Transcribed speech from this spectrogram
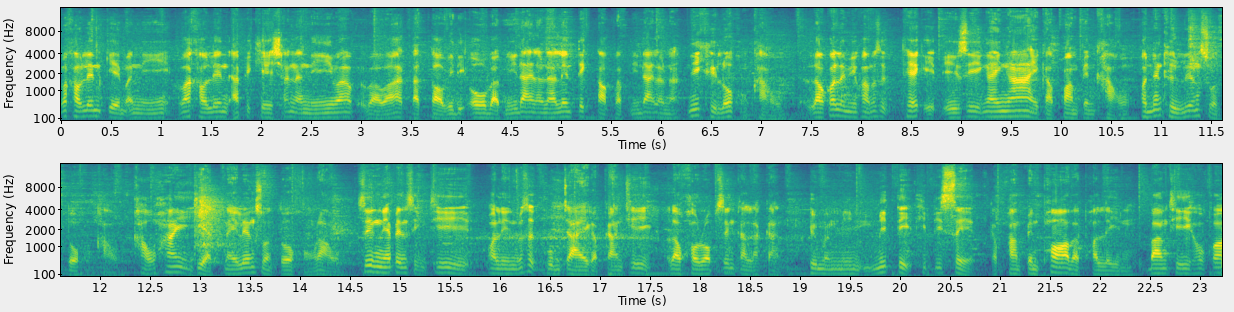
ว่าเขาเล่นเกมอันนี้ ว่าเขาเล่นแอปพลิเคชันอันนี้ว่าแบบว่าตัดต่อวิดีโอแบบนี้ได้แล้วนะเล่น Tik t o อกแบบนี้ได้แล้วนะนี่คือโลกของเขา เราก็เลยมีความรู้สึก take it easy ง่าย่ายกับความเป็นเขา เพราะนั่นคือเรื่องส่วนตัวของเขา เขาให้เกียรติในเรื่องส่วนตัวของเรา ซึ่งเนี้ยเป็นสิ่งที่พอลินรู้สึกภูมิใจกับการที่เราเคารพซึ่งกันและกัน คือมันมีมิติที่พิเศษกับความเป็นพ่อแบบพอลิน บางทีเขาก็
